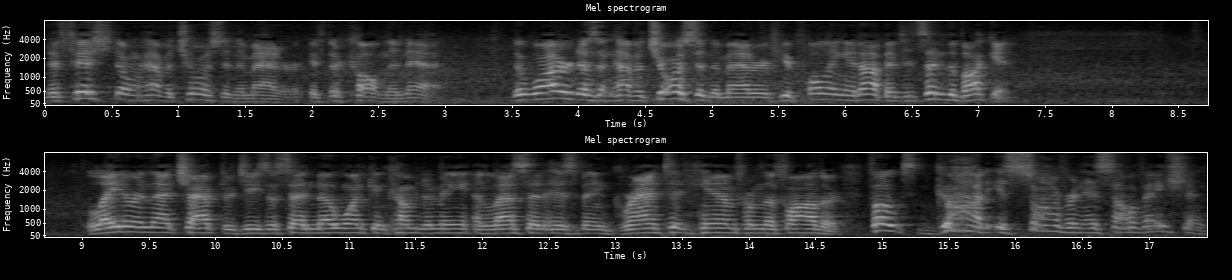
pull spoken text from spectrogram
the fish don't have a choice in the matter if they're caught in the net. The water doesn't have a choice in the matter if you're pulling it up, if it's in the bucket. Later in that chapter, Jesus said, No one can come to me unless it has been granted him from the Father. Folks, God is sovereign in salvation.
